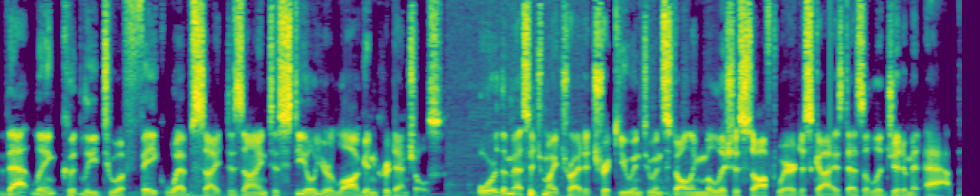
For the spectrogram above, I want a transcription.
That link could lead to a fake website designed to steal your login credentials. Or the message might try to trick you into installing malicious software disguised as a legitimate app.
